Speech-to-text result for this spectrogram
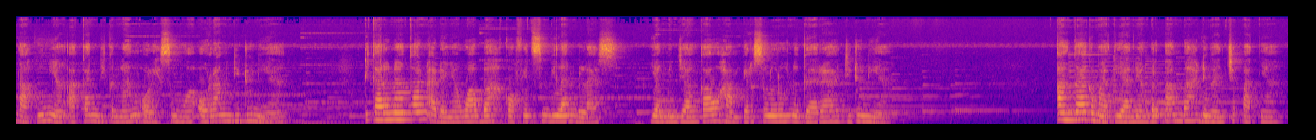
tahun yang akan dikenang oleh semua orang di dunia dikarenakan adanya wabah COVID-19 yang menjangkau hampir seluruh negara di dunia. Angka kematian yang bertambah dengan cepatnya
